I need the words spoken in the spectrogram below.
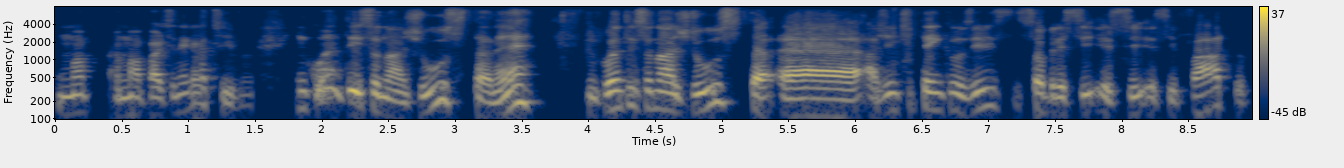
uma, uma parte negativa. Enquanto isso não ajusta, né? Enquanto isso não ajusta, é, a gente tem, inclusive, sobre esse, esse, esse fato,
